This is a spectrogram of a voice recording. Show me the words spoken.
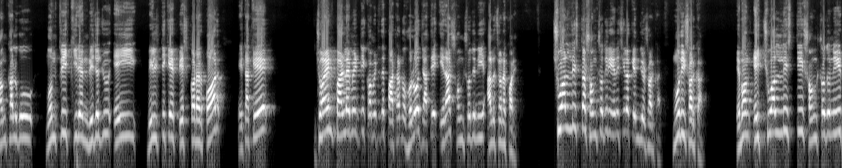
সংখ্যালঘু মন্ত্রী কিরেন রিজিজু এই বিলটিকে পেশ করার পর এটাকে জয়েন্ট পার্লামেন্টারি কমিটিতে পাঠানো হলো যাতে এরা সংশোধনী আলোচনা করে। চুয়াল্লিশটা সংশোধনী এনেছিল কেন্দ্রীয় সরকার, মোদী সরকার। এবং এই চুয়াল্লিশটি সংশোধনীর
